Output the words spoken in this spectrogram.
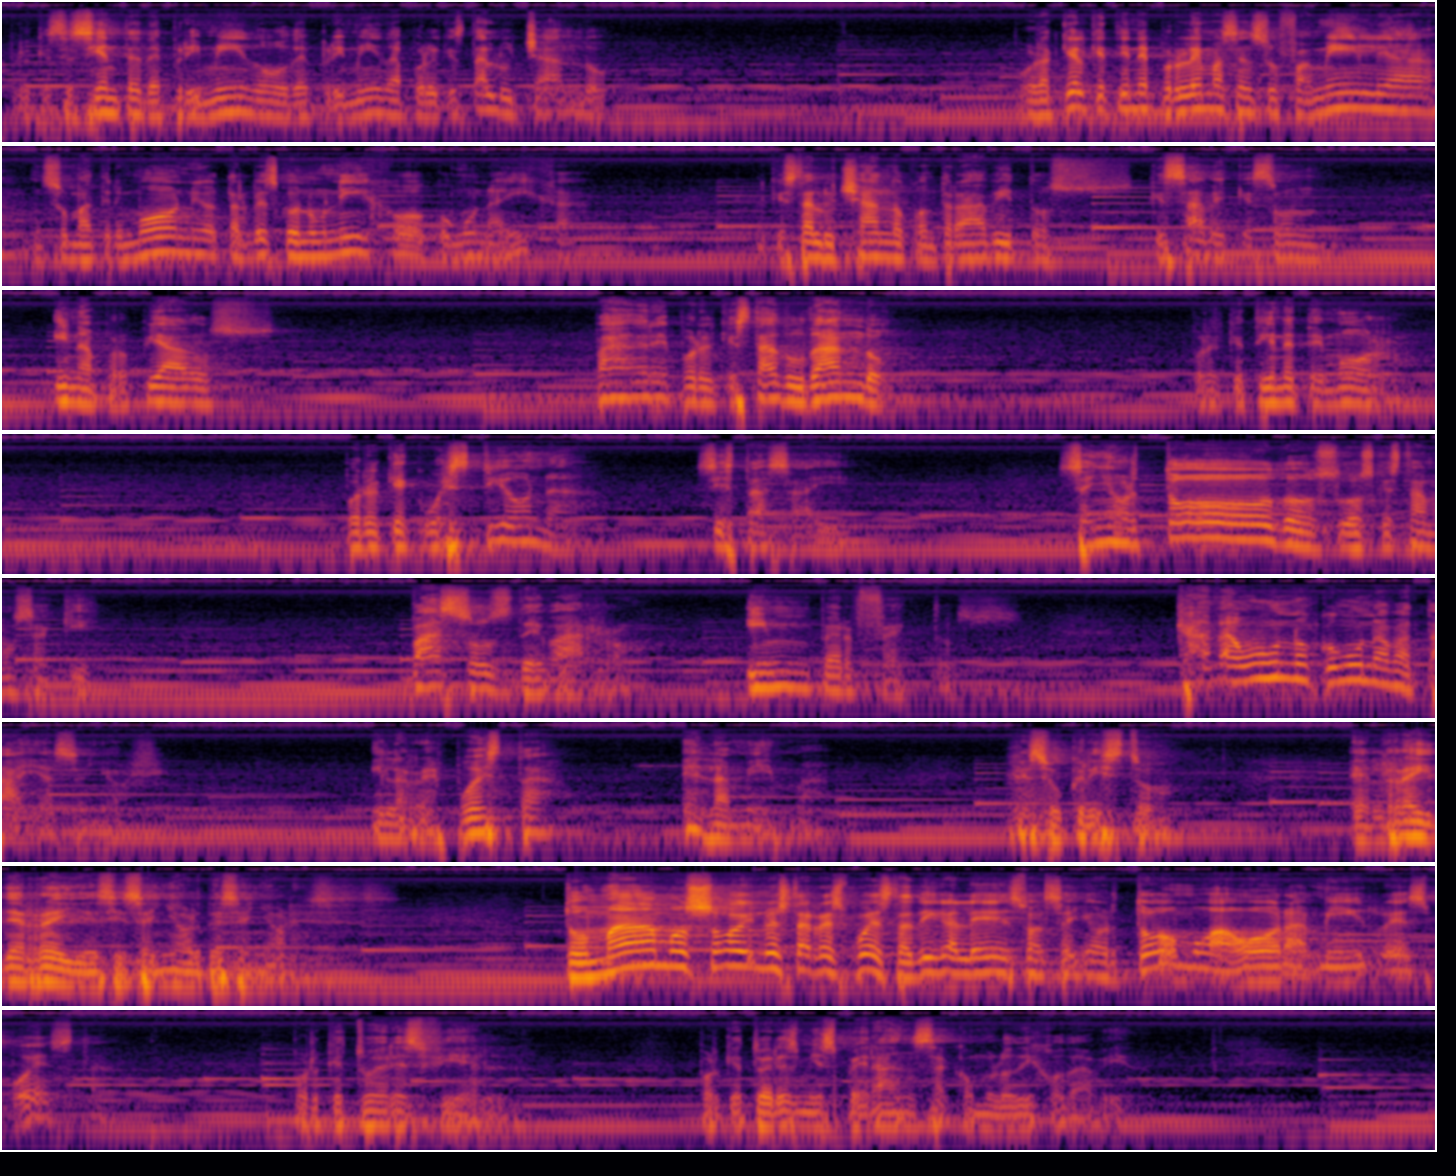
por el que se siente deprimido o deprimida, por el que está luchando, por aquel que tiene problemas en su familia, en su matrimonio, tal vez con un hijo o con una hija, el que está luchando contra hábitos que sabe que son inapropiados, Padre, por el que está dudando, por el que tiene temor, por el que cuestiona si estás ahí. Señor, todos los que estamos aquí, vasos de barro, imperfectos, cada uno con una batalla, Señor. Y la respuesta es la misma. Jesucristo, el Rey de Reyes y Señor de Señores. Tomamos hoy nuestra respuesta. Dígale eso al Señor. Tomo ahora mi respuesta. Porque tú eres fiel. Porque tú eres mi esperanza, como lo dijo David.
